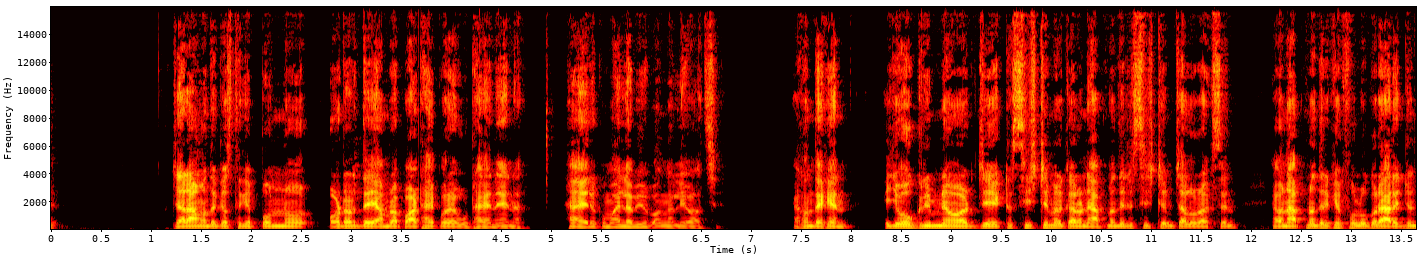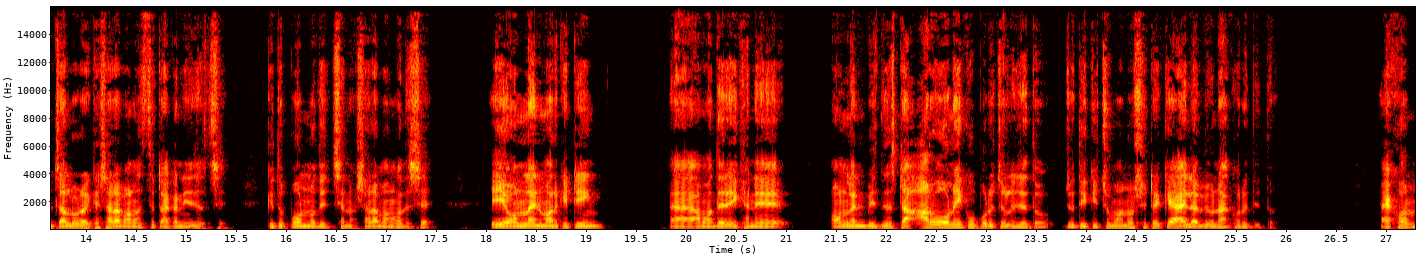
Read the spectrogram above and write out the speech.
যারা আমাদের কাছ থেকে পণ্য অর্ডার দেয়, আমরা পাঠায় পরে উঠায় নেয় না। হ্যাঁ এরকম আই লাভ ইউ বাঙালিও আছে। এখন দেখেন, এই যে অগ্রিম নেওয়ার যে একটা সিস্টেমের কারণে আপনাদের সিস্টেম চালু রাখছেন এখন আপনাদেরকে ফলো করে আরেকজন চালু রেখে সারা বাংলাদেশে টাকা নিয়ে যাচ্ছে, কিন্তু পণ্য দিচ্ছে না সারা বাংলাদেশে। এই অনলাইন মার্কেটিং আমাদের এখানে অনলাইন বিজনেসটা আরও অনেক উপরে চলে যেত। যদি কিছু মানুষ এটাকে আই লাভ ইউ না করে দিত। এখন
